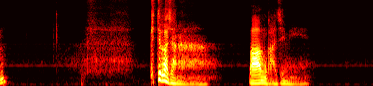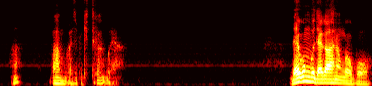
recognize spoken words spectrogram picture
응? 기특하잖아 마음가짐이 어? 마음가짐이 기특한 거야. 내 공부 내가 하는 거고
